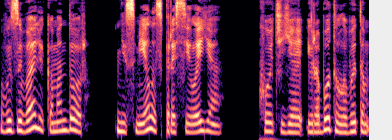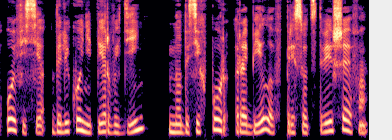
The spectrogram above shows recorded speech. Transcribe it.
«Вызывали, командор?» — несмело спросила я. Хоть я и работала в этом офисе далеко не первый день, но до сих пор робела в присутствии шефа.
